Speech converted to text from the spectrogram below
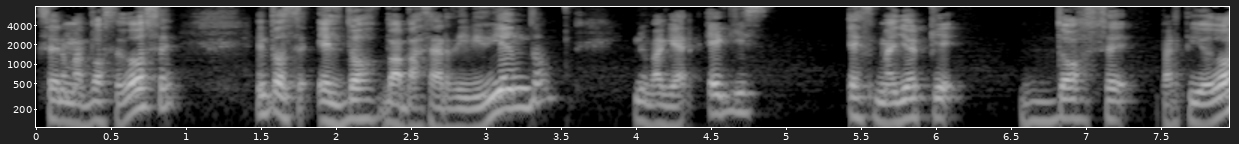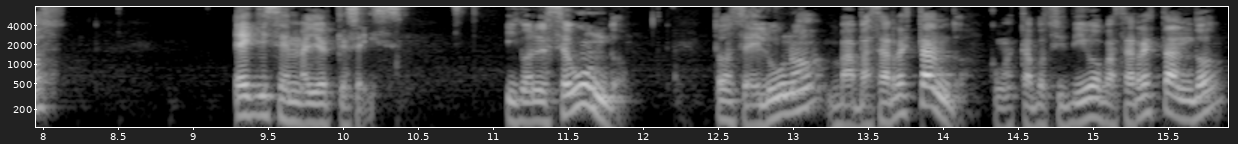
0 más 12, 12. Entonces el 2 va a pasar dividiendo. Nos va a quedar x es mayor que 12 partido 2. x es mayor que 6. Y con el segundo, entonces el 1 va a pasar restando. Como está positivo, pasa restando.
